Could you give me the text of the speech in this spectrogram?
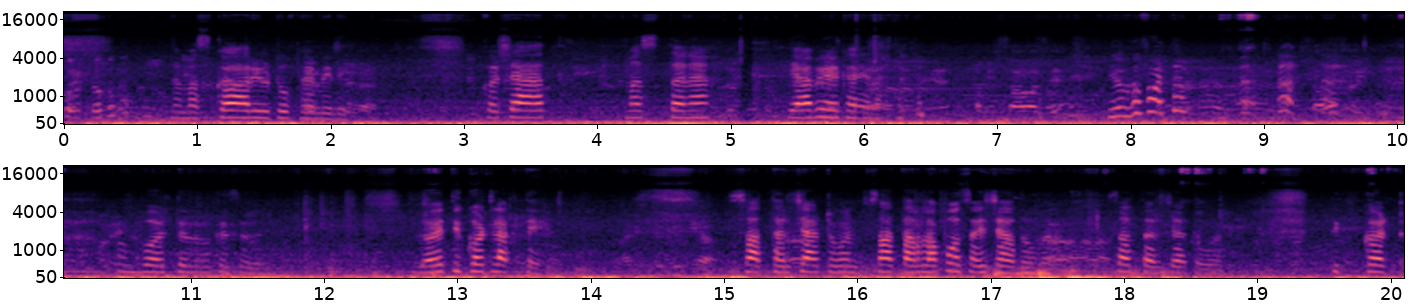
नमस्कार यूट्यूब फॅमिली कशा आहात? मस्त ना? या वेळ खायला. एवढं बॉटल? बॉटल कसं लय तिखट लागते सातारची आठवण सातारला पोचायच्या अगोदर सातारची आठवण. तिखट.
